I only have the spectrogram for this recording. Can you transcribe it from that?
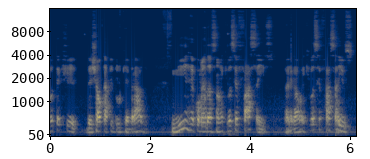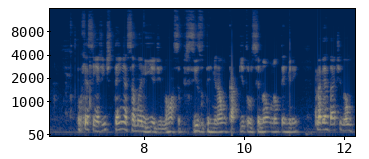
vou ter que deixar o capítulo quebrado. Minha recomendação é que você faça isso, tá legal? É que você faça isso. Porque assim, a gente tem essa mania de, nossa, preciso terminar um capítulo, senão não terminei. Mas na verdade, não.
